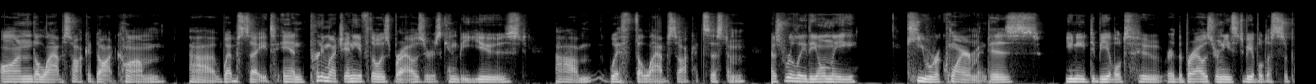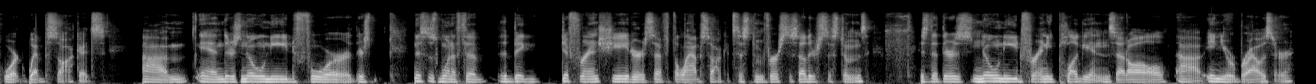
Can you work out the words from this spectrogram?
on the labsocket.com uh, website, and pretty much any of those browsers can be used um, with the LabSocket system. That's really the only key requirement is you need to be able to, or the browser needs to be able to support WebSockets. Um, and there's no need for there's this is one of the the big differentiators of the LabSocket system versus other systems is that there's no need for any plugins at all uh, in your browser.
